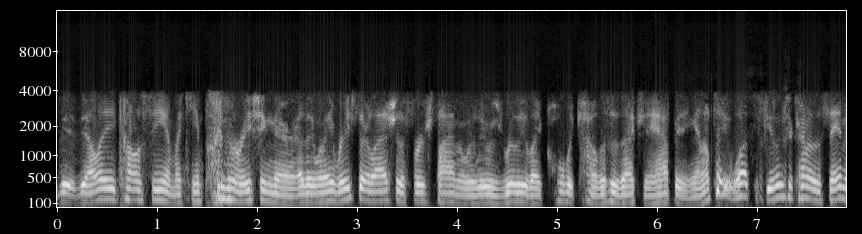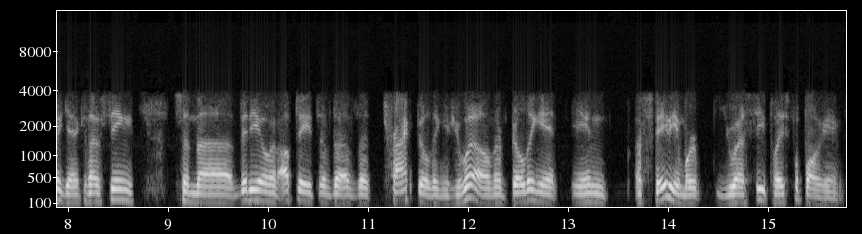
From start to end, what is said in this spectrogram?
the, the LA Coliseum. I can't believe they're racing there. They, when they raced there last year the first time, it was it was really like, holy cow, this is actually happening. And I'll tell you what, the feelings are kind of the same again because I was seeing some uh, video and updates of the of the track building, if you will, and they're building it in a stadium where USC plays football games,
